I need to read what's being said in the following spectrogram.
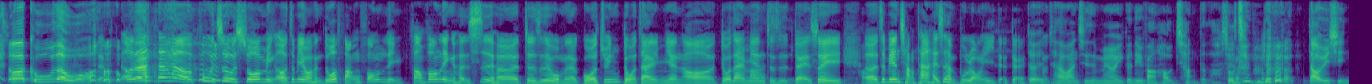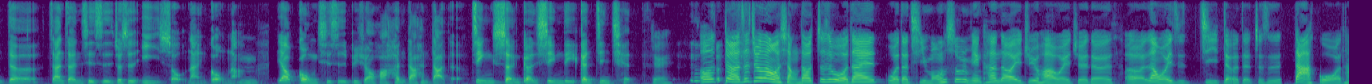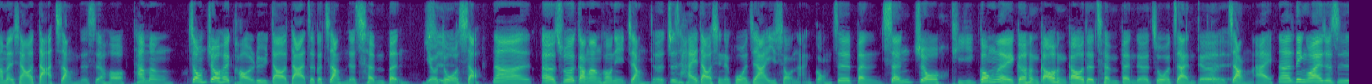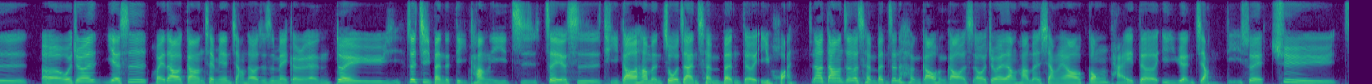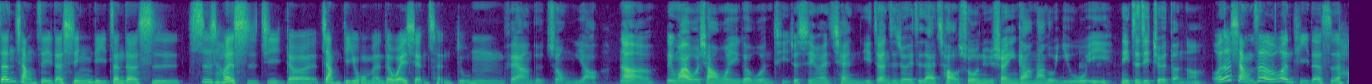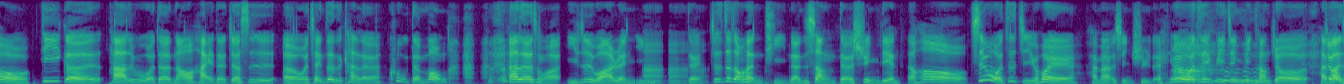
都要哭了。我，但但还有附注说明哦，这边有很多防风林，防风林很适合，就是我们的国军躲在里面，然后躲在里面就是对，所以呃，这边抢滩还是很不容易的。对对，台湾其实没有一个地方好抢的啦。说真的，岛屿型的战争其实就是易守难攻啦。嗯，要攻其实必须要花很大很大的精神、跟心力、跟金钱。对，哦，对啊，这就让我想到，就是我在我的启蒙书里面看到一句话，我也觉得，呃，让我一直记得的，就是大国他们想要打仗的时候，他们终究会考虑到打这个仗的成本。有多少？那呃，除了刚刚 Kony 讲的，就是海岛型的国家易守难攻，这本身就提供了一个很高很高的成本的作战的障碍。那另外就是，呃，我觉得也是回到刚刚前面讲到，就是每个人对于最基本的抵抗意志，这也是提高他们作战成本的一环。那当这个成本真的很高很高的时候，就会让他们想要攻台的意愿降低，所以去增强自己的心理，真的是是会实际的降低我们的危险程度。嗯，非常的重要。那另外，我想问一个问题，就是因为前一阵子就一直在吵说女生应该要纳入义务役，你自己觉得呢？我在想这个问题的时候，第一个踏入我的脑海的就是，呃，我前阵子看了《酷的梦》，他的什么一日蛙人营，嗯嗯，对，就是这种很体能上的训练。然后，其实我自己会还蛮有兴趣的，因为我自己毕竟平常就还蛮。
